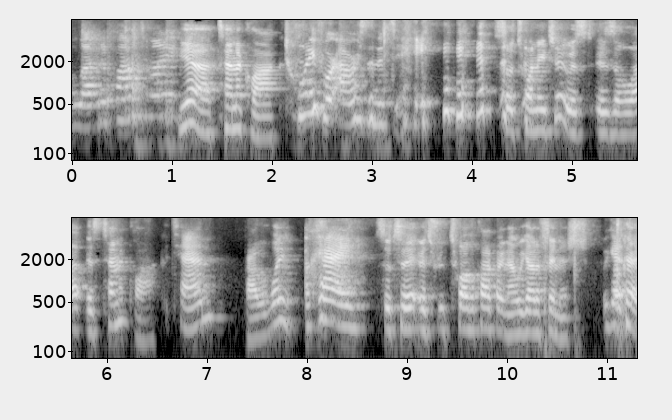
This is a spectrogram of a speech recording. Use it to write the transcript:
11 o'clock tonight? Yeah, ten o'clock. 24 hours in a day. So twenty-two is is ele- is ten o'clock 10? Probably. Okay, So today it's twelve o'clock right now. We got to finish. we got Okay.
